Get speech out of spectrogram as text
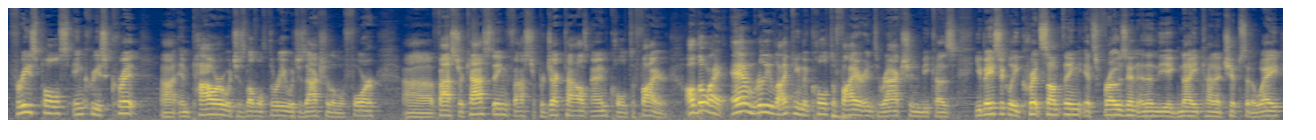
freeze pulse, increase crit, uh, Empower, which is level 3, which is actually level 4, uh, faster casting, faster projectiles, and cold to fire. Although I am really liking the cold to fire interaction because you basically crit something, it's frozen, and then the ignite kind of chips it away,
